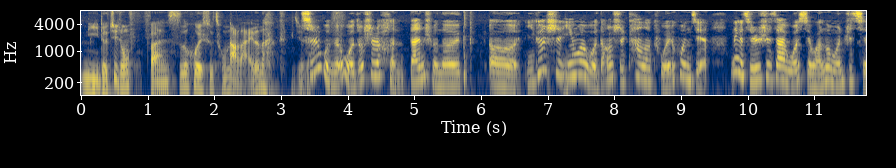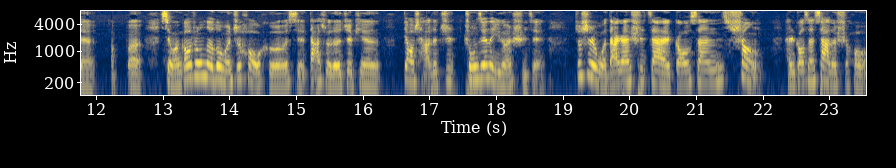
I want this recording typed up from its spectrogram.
你的这种反思会是从哪来的呢？你觉得？其实我觉得我就是很单纯的，呃，一个是因为我当时看了土味混剪，那个其实是在我写完论文之前，呃，写完高中的论文之后和写大学的这篇调查的之中间的一段时间。就是我大概是在高三上还是高三下的时候，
